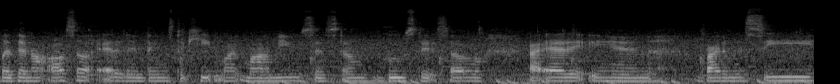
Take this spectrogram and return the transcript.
But then I also added in things to keep my, my immune system boosted. So I added in vitamin C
